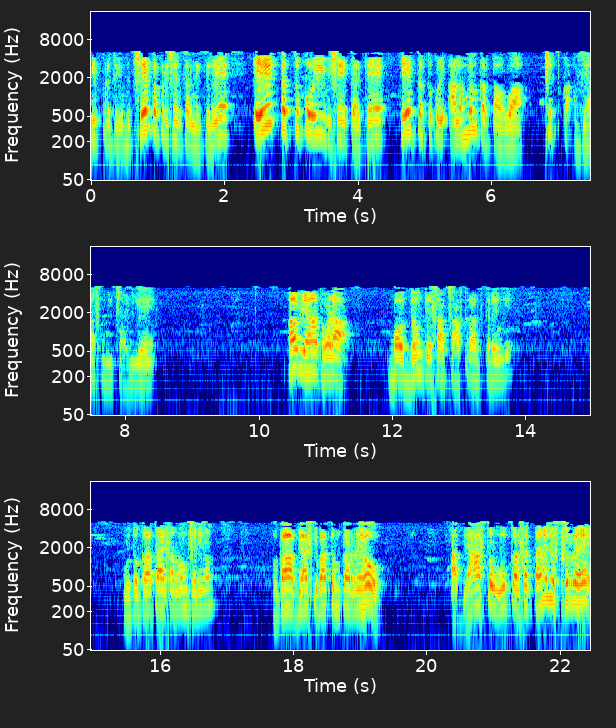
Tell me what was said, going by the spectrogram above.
विक्षेप का प्रतिषेध करने के लिए एक तत्व को ही विषय करके, एक तत्व को आलंबन करता हुआ चित्त का अभ्यास होनी चाहिए। अब यहाँ थोड़ा बौद्धों के साथ शास्त्रार्थ करेंगे। वो तो कहता है सर्वम क्षणिगम कहा, अभ्यास की बात तुम कर रहे हो अभ्यास तो वो कर सकता है ना जो स्थिर रहे।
